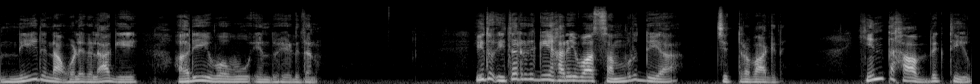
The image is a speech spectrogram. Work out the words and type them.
ನೀರಿನ ಹೊಳೆಗಳಾಗಿ ಹರಿಯುವವು ಎಂದು ಹೇಳಿದನು. ಇದು ಇತರರಿಗೆ ಹರಿಯುವ ಸಮೃದ್ಧಿಯ ಚಿತ್ರವಾಗಿದೆ. ಇಂತಹ ವ್ಯಕ್ತಿಯು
